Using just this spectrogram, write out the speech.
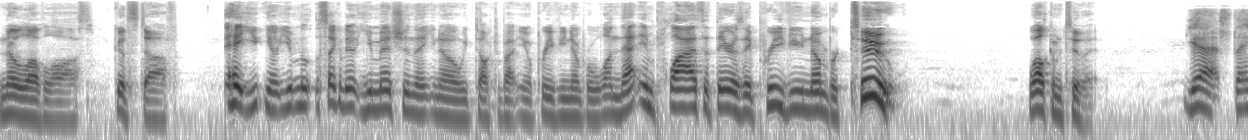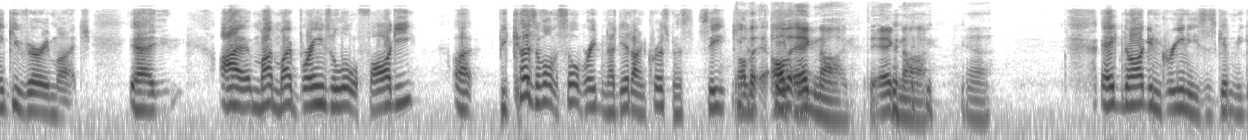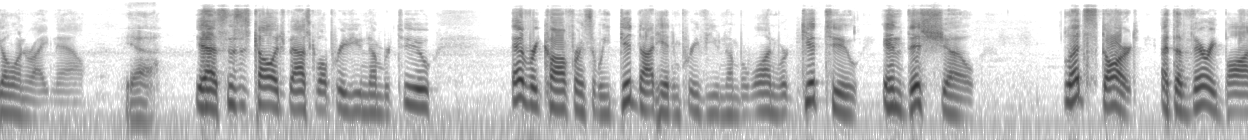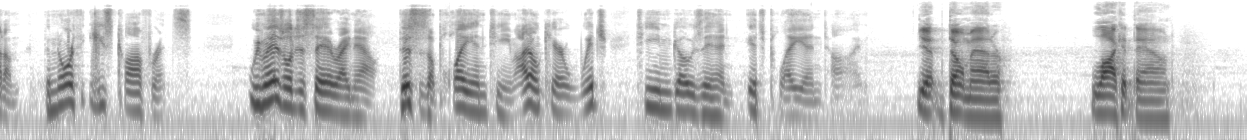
No love loss. Good stuff. Hey, you you know you second you mentioned that you know we talked about you know preview number one. That implies that there is a preview number two. Welcome to it. Yes, thank you very much. Yeah, I my, my brain's a little foggy uh, because of all the celebrating I did on Christmas. See, All the all the eggnog, the eggnog. yeah, eggnog and greenies is getting me going right now. yeah. Yes, this is college basketball preview number two. Every conference that we did not hit in preview number one, we'll get to in this show. Let's start at the very bottom, the Northeast Conference. We may as well just say it right now. This is a play-in team. I don't care which team goes in; it's play-in time. Yep. Don't matter. Lock it down.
